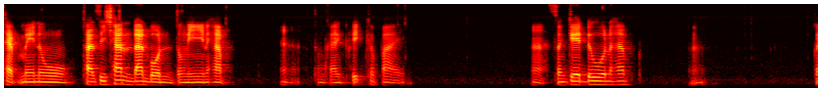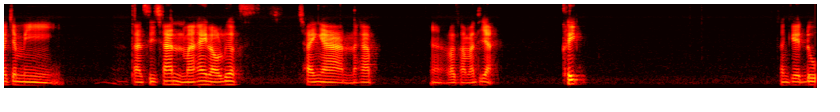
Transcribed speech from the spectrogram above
แท็บเมนู transition ด้านบนตรงนี้นะครับทำการคลิกเข้าไป สังเกตดูนะครับ ก็จะมี transition มาให้เราเลือกใช้งานนะครับเราสามารถที่จะคลิก สังเกตดู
